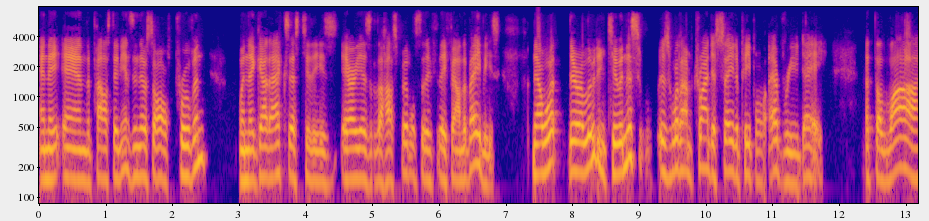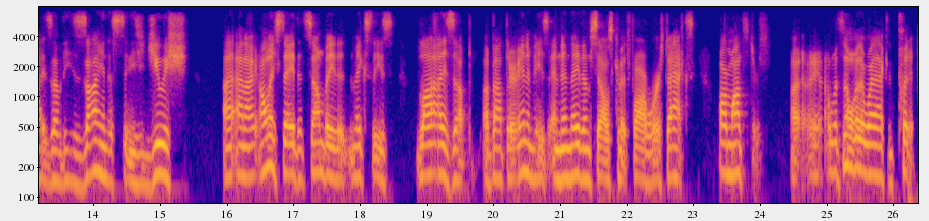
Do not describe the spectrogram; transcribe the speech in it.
And they and the Palestinians, and this all proven when they got access to these areas of the hospitals, they, they found the babies. Now, what they're alluding to, and this is what I'm trying to say to people every day, that the lies of these Zionists, and these Jewish, and I only say that somebody that makes these lies up about their enemies and then they themselves commit far worse acts are monsters. Uh, there's no other way I can put it.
